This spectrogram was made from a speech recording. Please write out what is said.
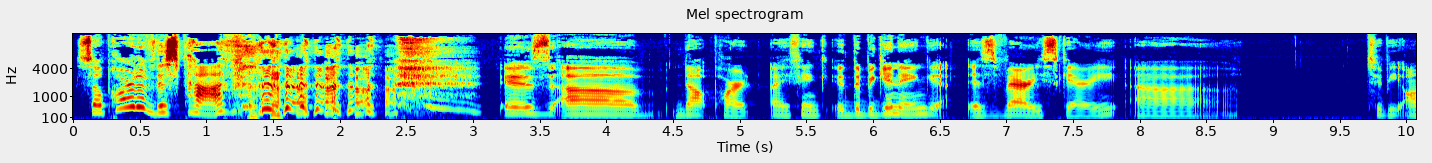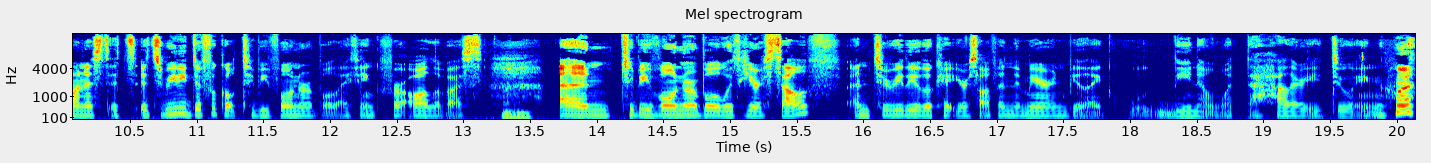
So part of this path is uh, not part. I think the beginning is very scary. Uh, to be honest, it's it's really difficult to be vulnerable. I think for all of us, and to be vulnerable with yourself, and to really look at yourself in the mirror and be like, Lina, what the hell are you doing?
